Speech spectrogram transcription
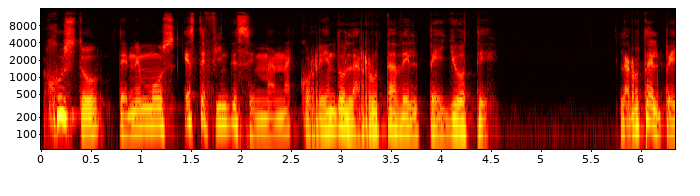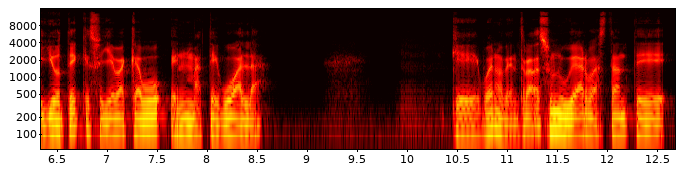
justo tenemos este fin de semana corriendo la ruta del peyote. La ruta del peyote que se lleva a cabo en Matehuala, que bueno, de entrada es un lugar bastante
